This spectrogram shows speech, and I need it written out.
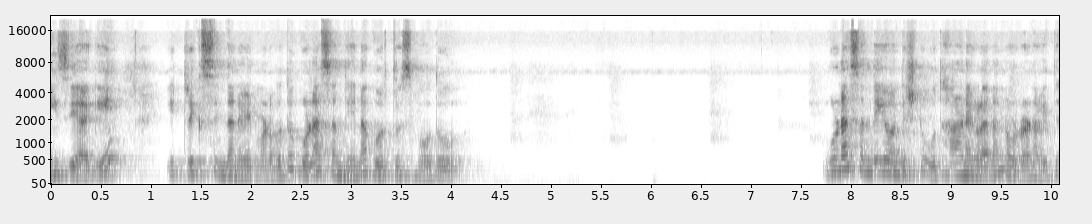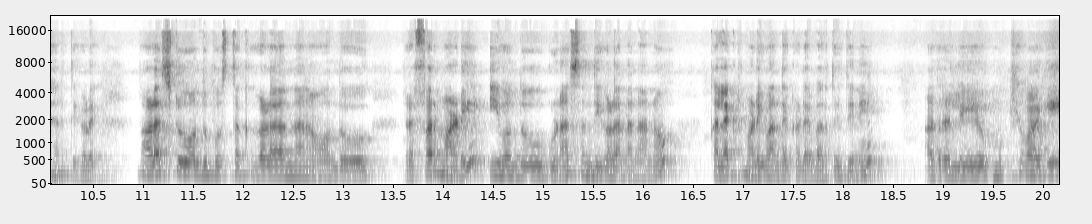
ಈಸಿಯಾಗಿ ಈ ಟ್ರಿಕ್ಸಿಂದ ಏನು ಮಾಡ್ಬೋದು? ಗುಣಸಂಧಿಯನ್ನು ಗುರುತಿಸ್ಬೋದು. ಗುಣಸಂಧಿಗೆ ಒಂದಿಷ್ಟು ಉದಾಹರಣೆಗಳನ್ನು ನೋಡೋಣ ವಿದ್ಯಾರ್ಥಿಗಳೇ. ಬಹಳಷ್ಟು ಒಂದು ಪುಸ್ತಕಗಳನ್ನು ಒಂದು ರೆಫರ್ ಮಾಡಿ ಈ ಒಂದು ಗುಣಸಂಧಿಗಳನ್ನು ನಾನು ಕಲೆಕ್ಟ್ ಮಾಡಿ ಒಂದೇ ಕಡೆ ಬರ್ತಿದ್ದೀನಿ ಅದರಲ್ಲಿ ಮುಖ್ಯವಾಗಿ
